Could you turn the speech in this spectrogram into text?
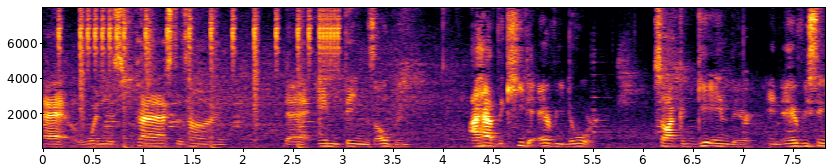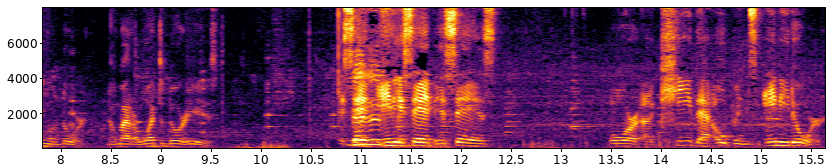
at when it's past the time that anything is open, I have the key to every door, so I could get in there in every single door, no matter what the door is. It said, and it said, it says, or a key that opens any door.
